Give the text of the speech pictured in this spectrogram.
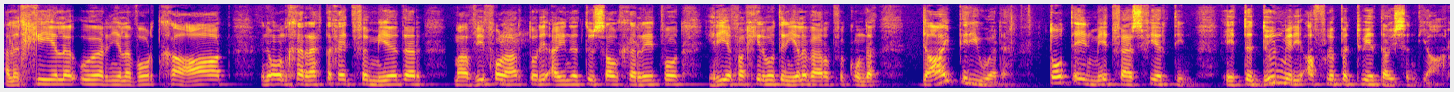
Hulle gee hulle oor en hulle word gehaat en die ongeregtigheid vermeerder, maar wie volhard tot die einde toe sal gered word. Hierdie evangelie word in die hele wêreld verkondig. Daai periode tot en met vers 14 het te doen met die afgelope 2000 jaar.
